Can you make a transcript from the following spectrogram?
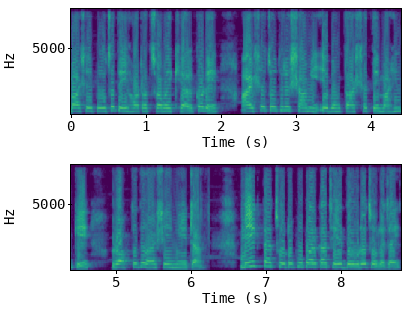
বাসায় পৌঁছাতেই হঠাৎ সবাই খেয়াল করে আয়শা চৌধুরীর স্বামী এবং তার সাথে মাহিনকে রক্ত দেওয়া সেই মেয়েটা। মেঘ তার ছোট ফুপার কাছে দৌড়ে চলে যায়।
